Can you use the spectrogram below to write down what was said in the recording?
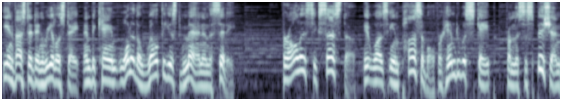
He invested in real estate and became one of the wealthiest men in the city. For all his success, though, it was impossible for him to escape from the suspicion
